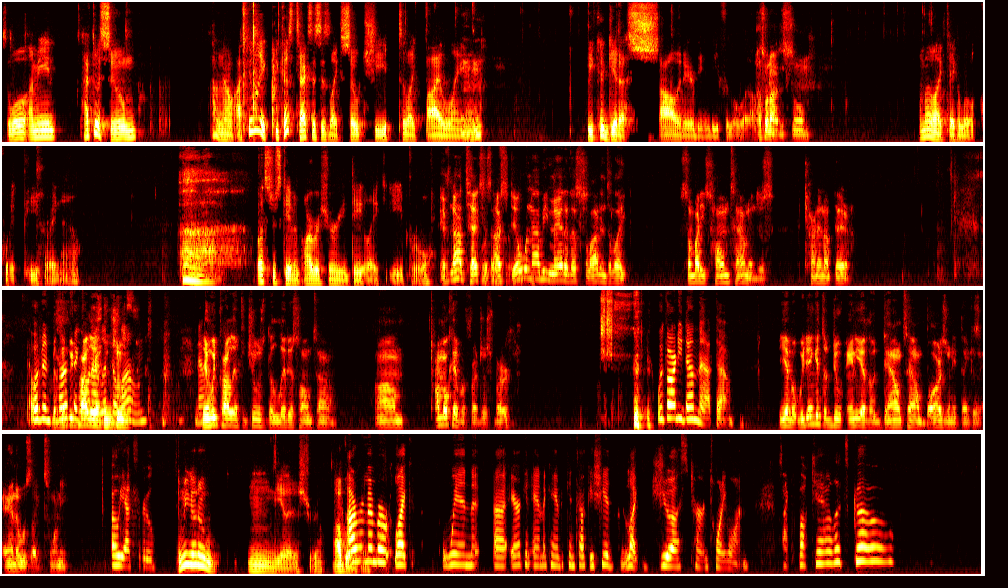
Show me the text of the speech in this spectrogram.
So, well, I mean, I have to assume. I don't know. I feel like because Texas is like so cheap to like buy land, Mhm. we could get a solid Airbnb for the low. That's what I'd assume. I'm gonna like take a little quick peek right now. Let's just give an arbitrary date like April. If not Texas, I still would not be mad at us sliding to like somebody's hometown and just turning up there. That would have been But then we perfect when probably I have to lived choose. alone. No. Then we'd probably have to choose the littest hometown. Um, I'm okay with Fredericksburg. We've already done that though. Yeah, but we didn't get to do any of the downtown bars or anything because Anna was like 20. Oh yeah, true. Didn't we go to? Mm, yeah, that is true. I'll blame I him. remember like when uh, Eric and Anna came to Kentucky, she had like just turned 21. It's like, fuck yeah, let's go.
